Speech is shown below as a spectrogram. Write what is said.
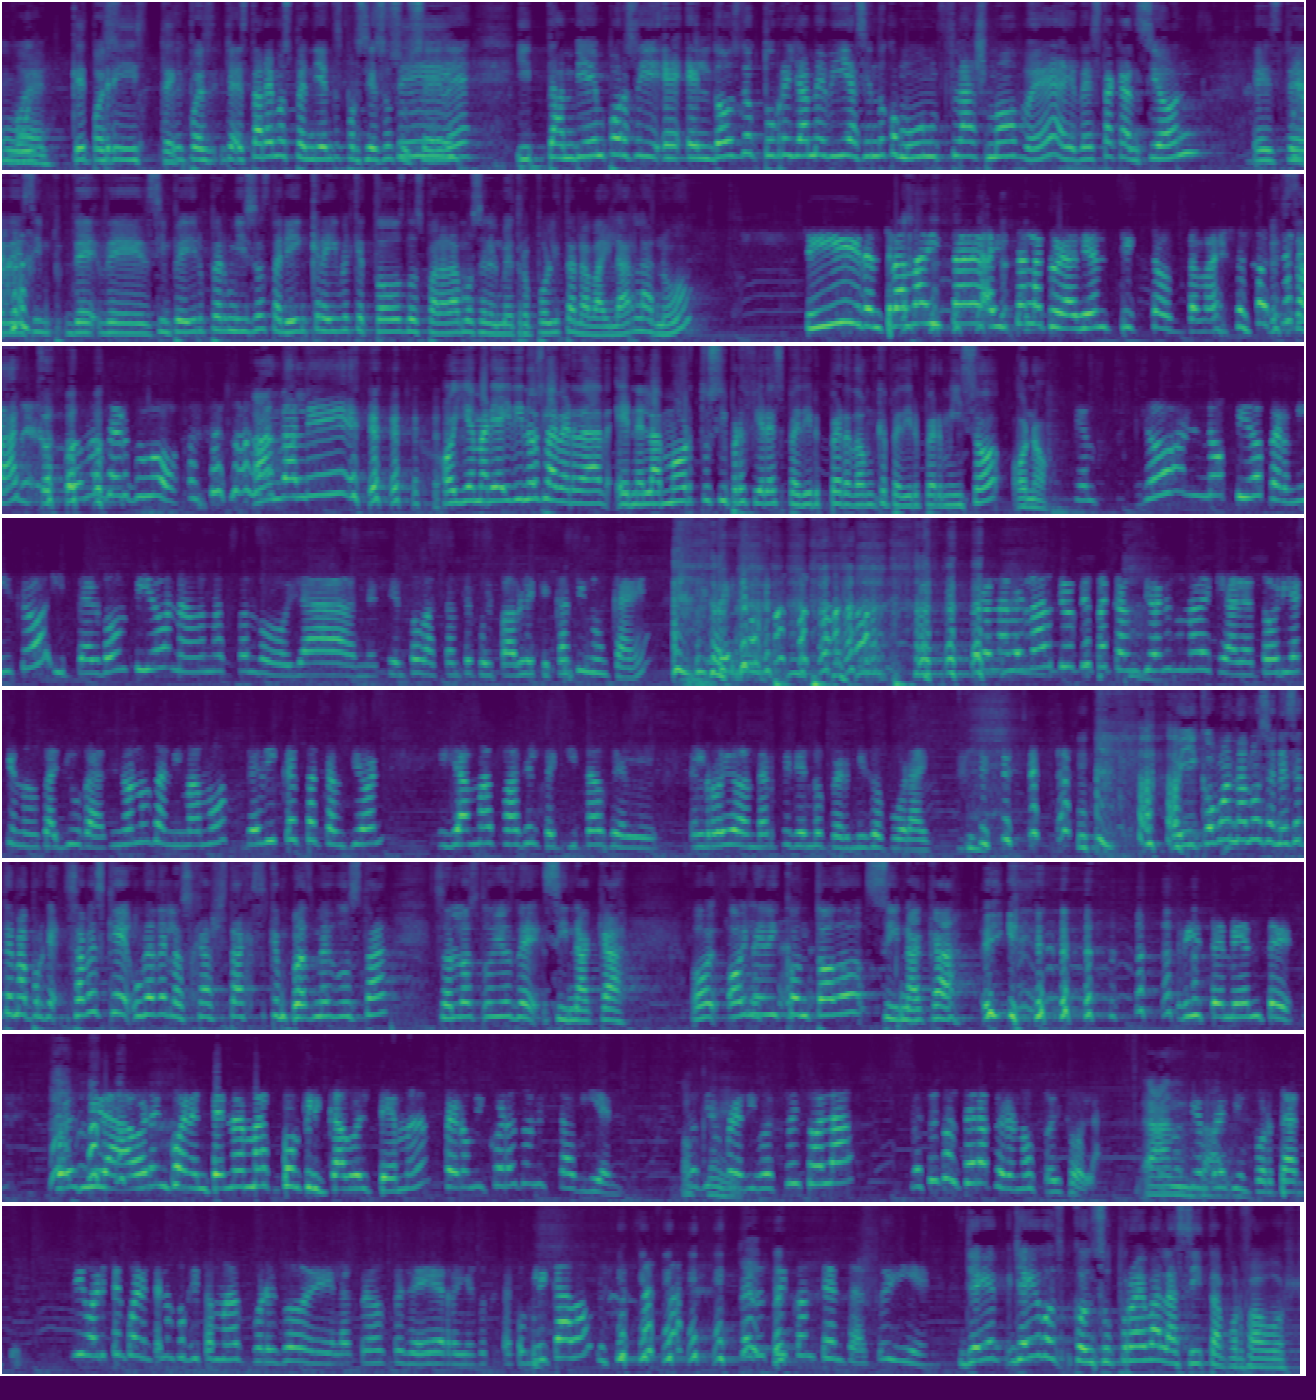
Uy, Bueno, qué pues- triste. Pues ya estaremos pendientes por si eso Sí. sucede. Y también por si eh, el 2 de octubre ya me vi haciendo como un flash mob ¿eh? de esta canción. Este, de, sin, de- de sin pedir permiso, estaría increíble que todos nos paráramos en el Metropolitan a bailarla, ¿no? Sí, de entrada ahí está, ahí está la coreografía en TikTok, Tamara. Exacto. Podemos hacer dúo. ¡Ándale! Oye, María, y dinos la verdad, ¿en el amor tú sí prefieres pedir perdón que pedir permiso o no? Yo no pido permiso y perdón pido nada más cuando ya me siento bastante culpable, que casi nunca, ¿eh? Pero la verdad creo que esta canción es una declaratoria que nos ayuda. Si no nos animamos, dedica esta canción y ya más fácil te quitas el, el rollo de andar pidiendo permiso por ahí. Oye, ¿y ¿cómo andamos en ese tema? Porque, ¿sabes qué? Uno de los hashtags que más me gusta son los tuyos de sin acá. Hoy, hoy le di con todo sin acá. tristemente. Pues mira, ahora en cuarentena es más complicado el tema, pero mi corazón está bien. Yo Ok. siempre digo, estoy sola, estoy soltera, pero no estoy sola. Eso Ándale. siempre es importante. Digo, ahorita en cuarentena un poquito más por eso de las pruebas PCR y eso que está complicado. pero estoy contenta, estoy bien. Llegue, llegue con, con su prueba a la cita, por favor.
